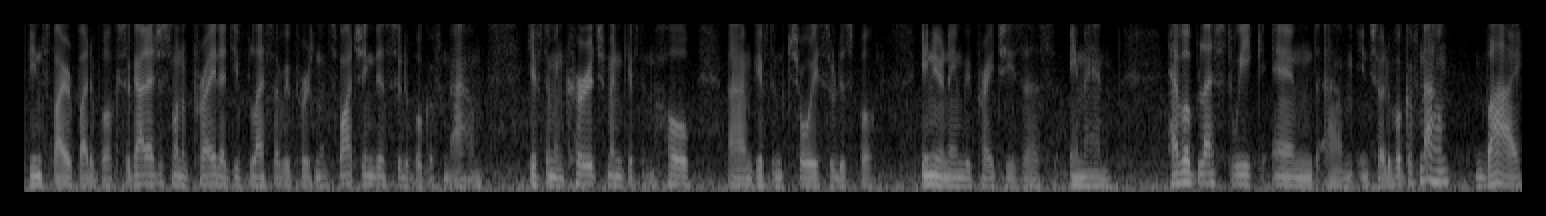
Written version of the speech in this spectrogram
be inspired by the book. So God I just want to pray that you bless every person that's watching this through the book of Nahum. Give them encouragement give them hope um, give them joy through this book. In your name we pray Jesus. Amen. Have a blessed week and um, enjoy the book of Nahum. Bye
